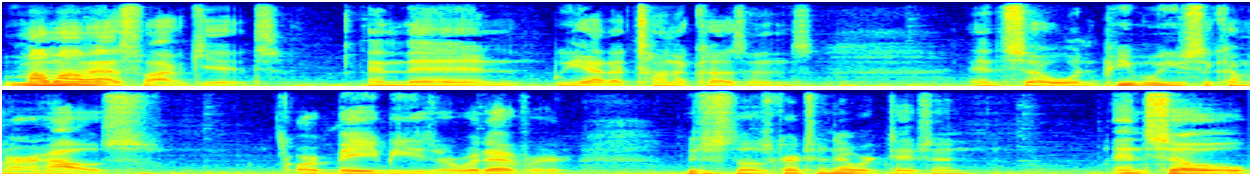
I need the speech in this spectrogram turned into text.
my mom has five kids, and then we had a ton of cousins. And so, when people used to come to our house, or babies, or whatever, we just throw those Cartoon Network tapes in. And so,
